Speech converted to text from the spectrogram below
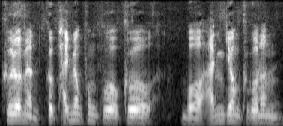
그러면 그 발명품 그그 뭐 안경 그거는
